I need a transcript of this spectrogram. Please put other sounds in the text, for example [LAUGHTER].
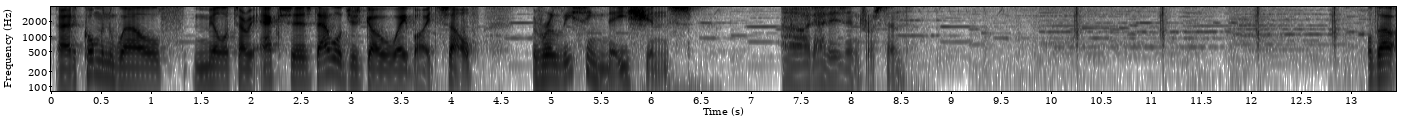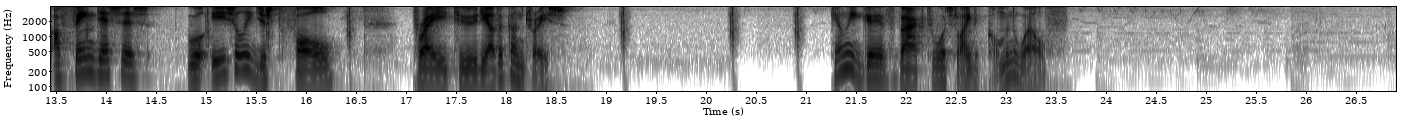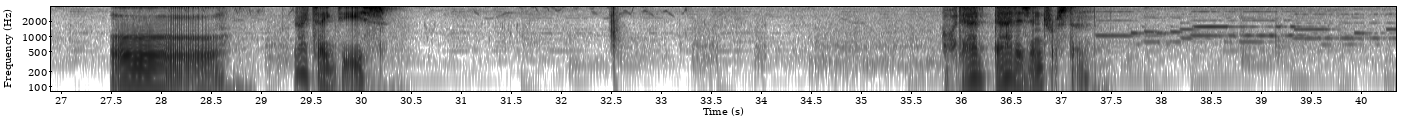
Uh, the Commonwealth, military access, that will just go away by itself. Releasing nations. Oh, that is interesting. Although I think this is will easily just fall prey to the other countries. Can we give back towards like the Commonwealth? Oh, can I take these? Oh, that that is interesting.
